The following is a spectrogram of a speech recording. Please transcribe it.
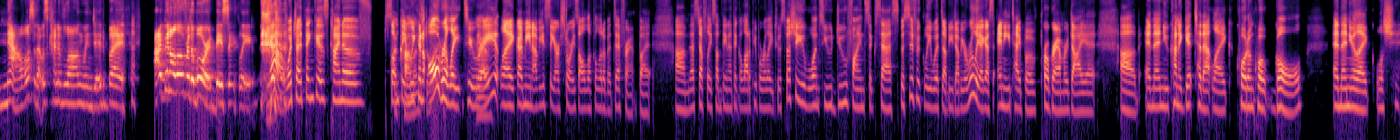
now. So that was kind of long-winded, but I've been all over the board basically. yeah, which I think is kind of something we can story. all relate to, Yeah. right? Like, I mean, obviously our stories all look a little bit different, but um, that's definitely something I think a lot of people relate to, especially once you do find success, specifically with WW, or really, I guess, any type of program or diet. Um, and then you kind of get to that, like, quote unquote, goal. And then you're like, well, shit.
